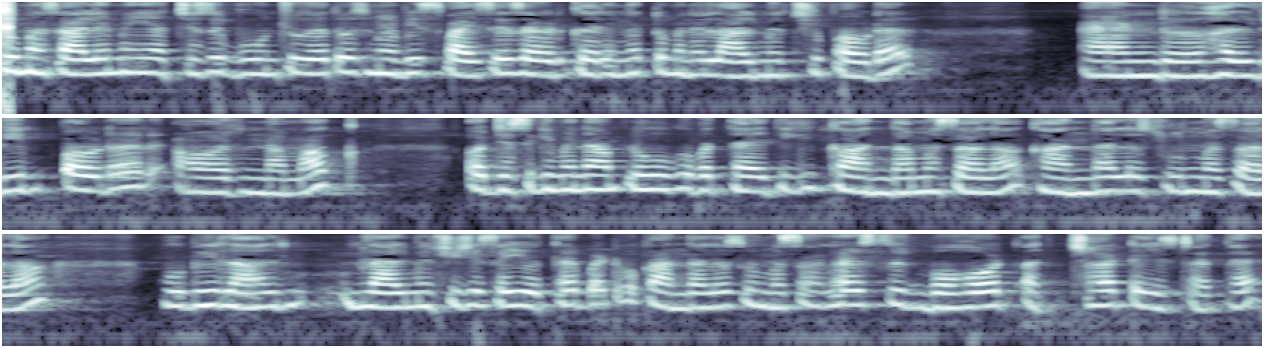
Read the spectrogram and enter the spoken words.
तो मसाले में ये अच्छे से भून चुका है तो इसमें अभी स्पाइसेस ऐड करेंगे। तो मैंने लाल मिर्ची पाउडर एंड हल्दी पाउडर और नमक। और जैसे कि मैंने आप लोगों को बताया थी कि कांदा मसाला, कांदा, लहसुन मसाला वो भी लाल लाल मिर्ची जैसा ही होता है बट वो कांदा, लहसुन मसाला, इससे बहुत अच्छा टेस्ट आता है।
